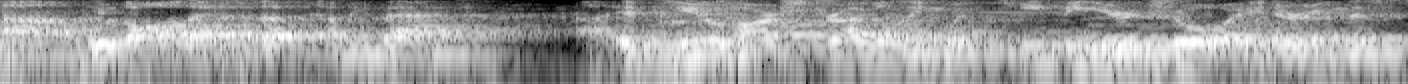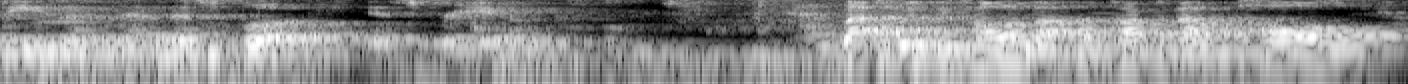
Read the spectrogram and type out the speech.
Um, with all that stuff coming back, uh, if you are struggling with keeping your joy during this season, then this book is for you. Last week we talked about, talked about Paul's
